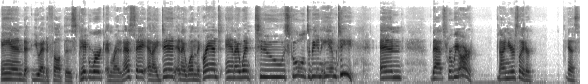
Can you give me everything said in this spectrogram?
And you had to fill out this paperwork and write an essay. And I did. And I won the grant and I went to school to be an EMT. And that's where we are nine years later. Yes.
